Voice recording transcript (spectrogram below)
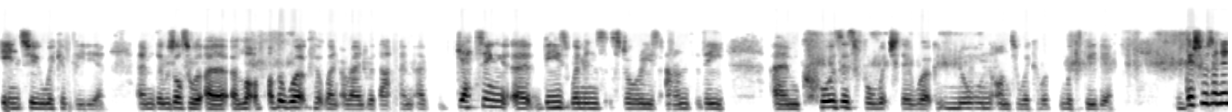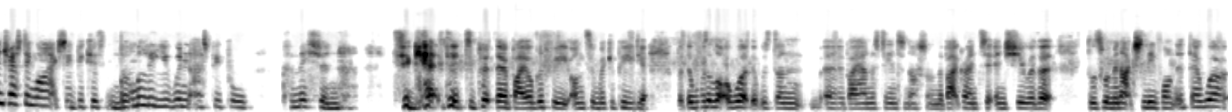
into Wikipedia. Um, there was also a, a, lot of other work that went around with that, and uh, getting these women's stories and the um, causes for which they work known onto Wikipedia. This was an interesting one actually because normally you wouldn't ask people permission to get to, to put their biography onto Wikipedia. But there was a lot of work that was done uh, by Amnesty International in the background to ensure that those women actually wanted their work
